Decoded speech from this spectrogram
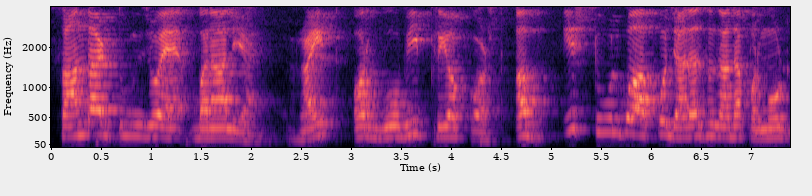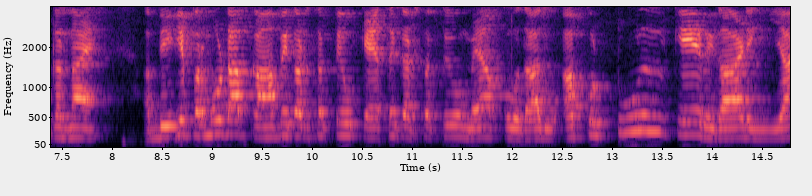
शानदार टूल जो है, बना लिया है राइट और वो भी फ्री ऑफ़ कॉस्ट अब इस टूल को आपको ज़्यादा से ज़्यादा प्रमोट करना है। अब देखिए, प्रमोट आप कहाँ पे कर सकते हो, कैसे कर सकते हो, मैं आपको बता दूँ। आपको टूल के रिगार्डिंग या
